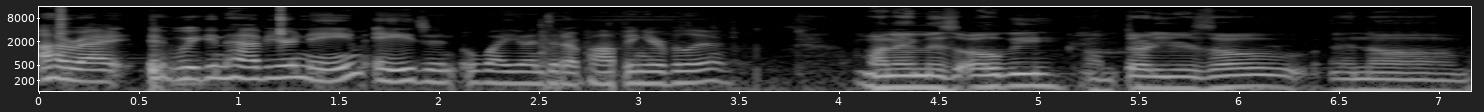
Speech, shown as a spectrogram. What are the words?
All right, if we can have your name, age, and why you ended up popping your balloon. My name is Obi. I'm 30 years old, and um,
